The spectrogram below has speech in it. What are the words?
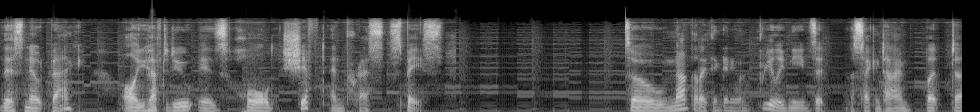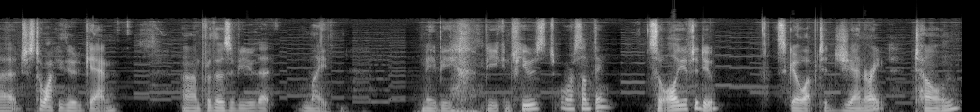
this note back, all you have to do is hold shift and press space. So not that I think anyone really needs it a second time, but uh, just to walk you through it again, um, for those of you that might maybe be confused or something. So all you have to do is go up to generate tone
